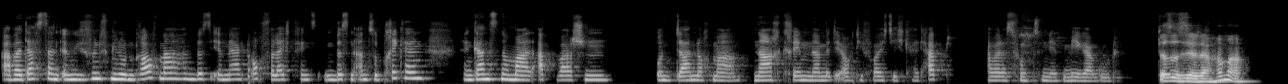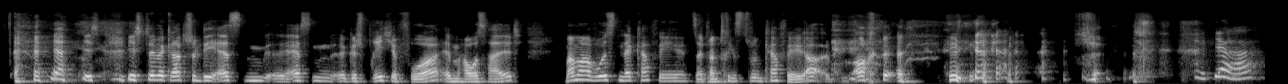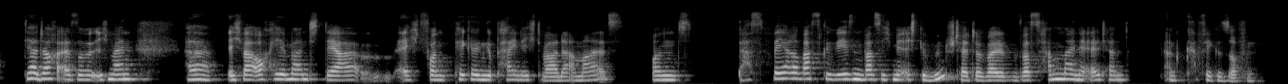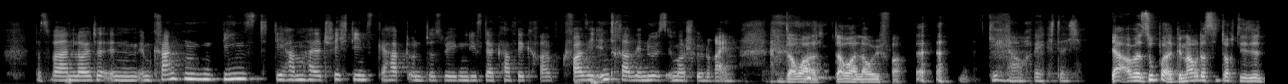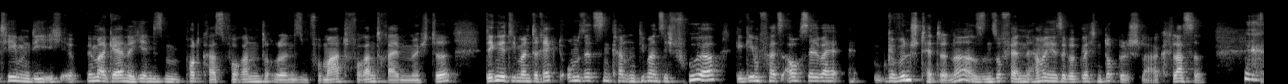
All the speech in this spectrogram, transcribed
Aber das dann irgendwie fünf Minuten drauf machen, bis ihr merkt, auch vielleicht fängt es ein bisschen an zu prickeln, dann ganz normal abwaschen und dann nochmal nachcremen, damit ihr auch die Feuchtigkeit habt. Aber das funktioniert mega gut. Das ist ja der Hammer. ich, ich stelle mir gerade schon die ersten, ersten äh, Gespräche vor im Haushalt. Mama, wo ist denn der Kaffee? Seit wann trinkst du einen Kaffee? Ja, auch. ja, ja, doch. Also ich meine, ich war auch jemand, der echt von Pickeln gepeinigt war damals. Und das wäre was gewesen, was ich mir echt gewünscht hätte, weil was haben meine Eltern an Kaffee gesoffen? Das waren Leute in, im Krankendienst, die haben halt Schichtdienst gehabt und deswegen lief der Kaffee quasi intravenös immer schön rein. Dauer, Dauerläufer. genau, richtig. Ja, aber super. Genau das sind doch diese Themen, die ich immer gerne hier in diesem Podcast voran oder in diesem Format vorantreiben möchte. Dinge, die man direkt umsetzen kann und die man sich früher gegebenenfalls auch selber gewünscht hätte. Ne? Also insofern haben wir hier sogar gleich einen Doppelschlag. Klasse.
